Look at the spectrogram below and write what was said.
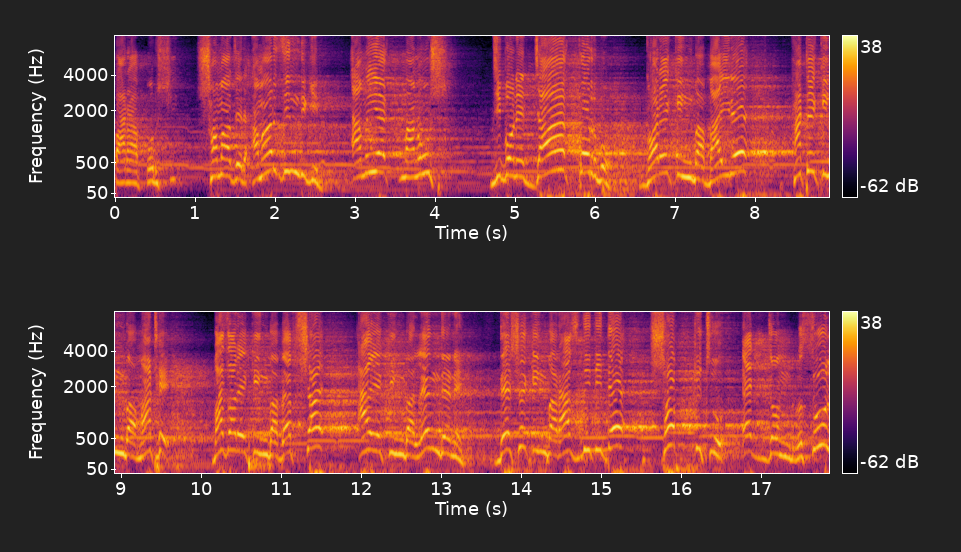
পাড়াপড়শি, সমাজের আমার জিন্দিগির। আমি এক মানুষ, জীবনে যা করব, ঘরে কিংবা বাইরে, হাটে কিংবা মাঠে, বাজারে কিংবা ব্যবসায়, আয়ে কিংবা লেনদেনে, দেশে কিংবা রাজনীতিতে সব কিছু একজন রসুল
